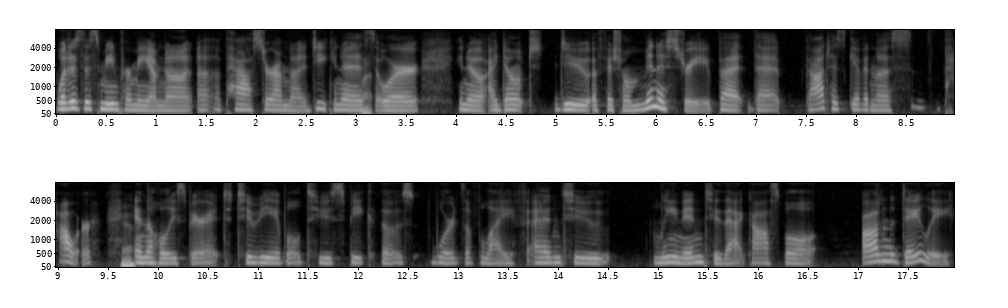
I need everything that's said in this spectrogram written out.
what does this mean for me? I'm not a, a pastor, I'm not a deaconess right. or, you know, I don't do official ministry, but that God has given us power yeah. in the Holy Spirit to be able to speak those words of life and to lean into that gospel on the daily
